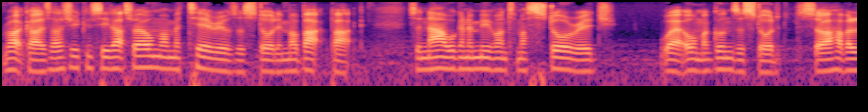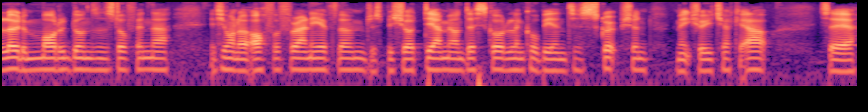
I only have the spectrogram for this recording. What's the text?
Right guys, as you can see that's where all my materials are stored in my backpack. So now we're going to move on to my storage where all my guns are stored. So I have a load of modded guns and stuff in there. If you want to offer for any of them, just be sure to DM me on Discord. Link will be in the description. Make sure you check it out. So yeah.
